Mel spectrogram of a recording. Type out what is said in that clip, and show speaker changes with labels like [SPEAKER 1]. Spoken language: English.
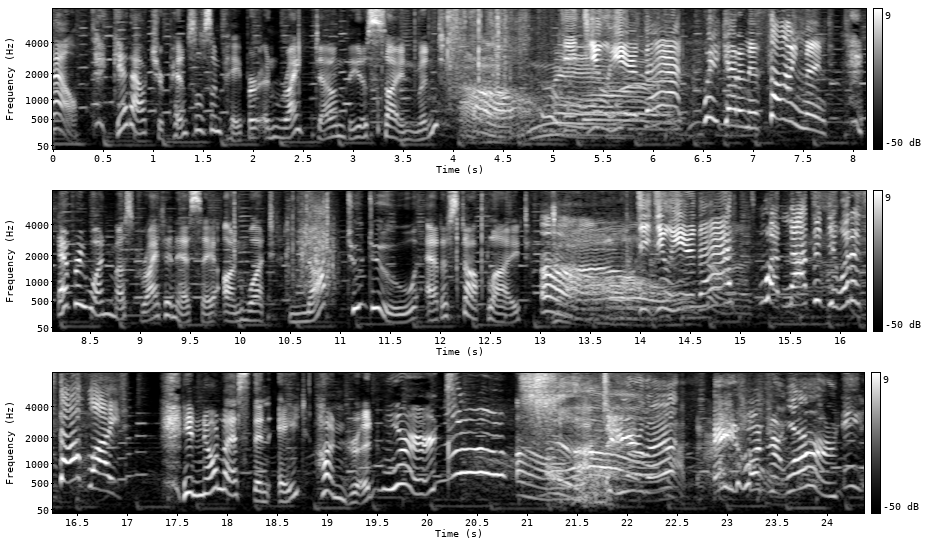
[SPEAKER 1] Now, get out your pencils and paper and write down the assignment.
[SPEAKER 2] Oh, Did you hear that? We got an assignment.
[SPEAKER 1] Everyone must write an essay on what not to do at a stoplight. Oh!
[SPEAKER 2] Did you hear that? What not to do at a stoplight.
[SPEAKER 1] In no less than 800 words. Oh!
[SPEAKER 3] Did you hear that? 800 words!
